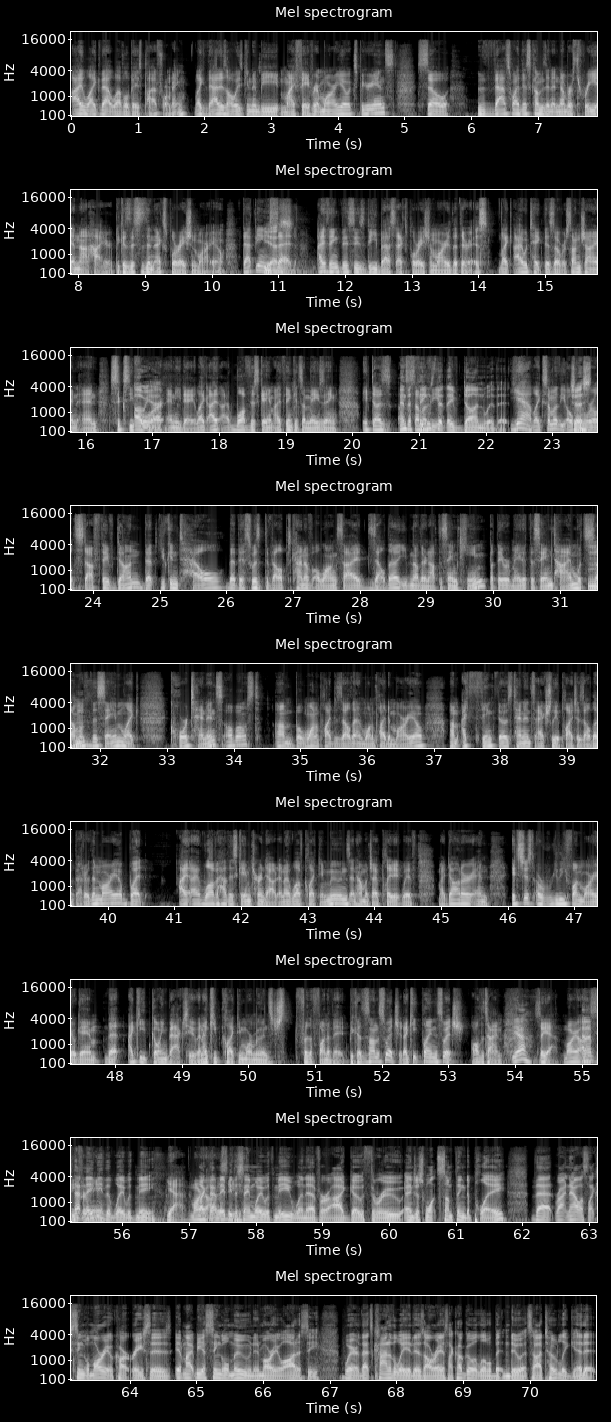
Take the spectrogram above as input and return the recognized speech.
I like that level based platforming. Like, that is always going to be my favorite Mario experience. So, that's why this comes in at number three and not higher because this is an exploration Mario. That being Yes. said, I think this is the best exploration Mario that there is. Like, I would take this over Sunshine and 64 Oh, yeah. any day. Like, I, I love this game. I think it's amazing. It does And the some of things the, that they've done with it. yeah, like some of the open Just- world stuff they've done that you can tell that this was developed kind of alongside Zelda, even though they're not the same team, but they were made at the same time with some Mm-hmm. of the same like core tenants almost. Um, but one applied to Zelda and one applied to Mario. Um, I think those tenants actually apply to Zelda better than Mario, but I, I love how this game turned out, and I love collecting moons and how much I've played it with my daughter, and it's just a really fun Mario game that I keep going back to, and I keep collecting more moons just for the fun of it because it's on the Switch, and I keep playing the Switch all the time. Yeah. So yeah, Mario And Odyssey that may me. be the way with me. yeah, Mario like that may be the same way with me whenever I go through and just want something to play. That right now it's like single Mario Kart races. It might be a single moon in Mario Odyssey, where that's kind of the way it is already. It's like I'll go a little bit and do it. So I totally get it.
